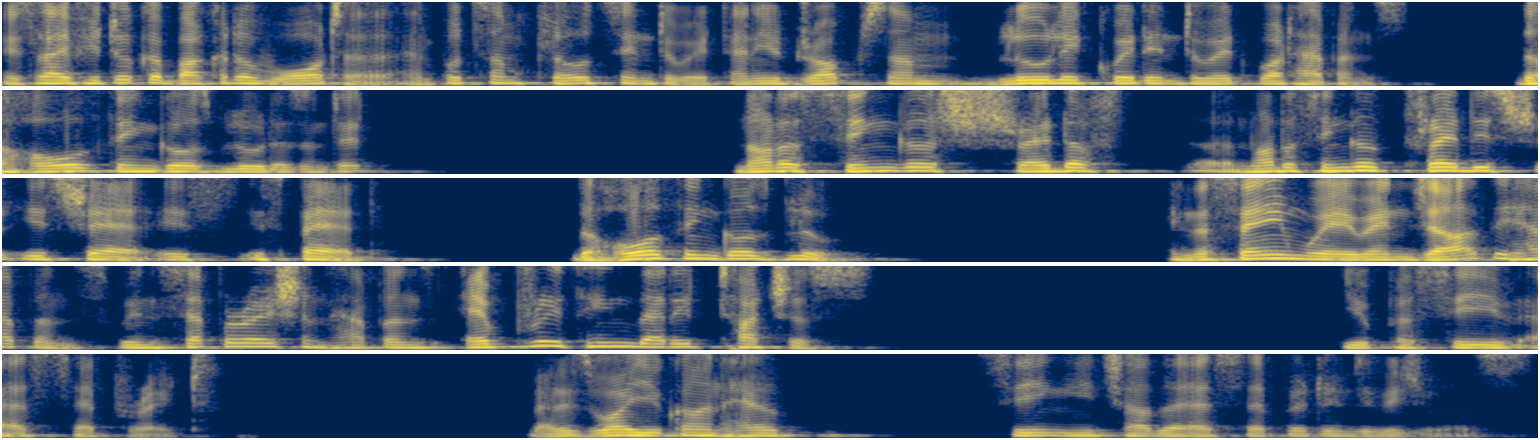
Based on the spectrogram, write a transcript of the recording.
It's like if you took a bucket of water and put some clothes into it and you dropped some blue liquid into it, what happens? The whole thing goes blue, doesn't it? Not a single shred of, uh, not a single thread is, is, share, is, is spared. The whole thing goes blue. In the same way, when jati happens, when separation happens, everything that it touches, you perceive as separate. That is why you can't help seeing each other as separate individuals.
